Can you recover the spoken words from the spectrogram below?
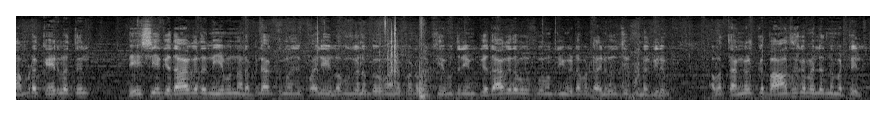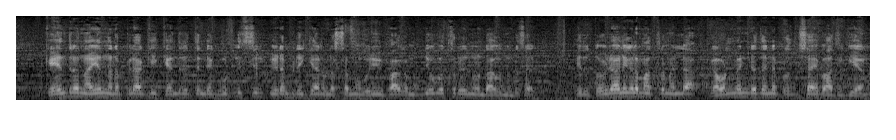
നമ്മുടെ കേരളത്തിൽ ദേശീയ ഗതാഗത നിയമം നടപ്പിലാക്കുന്നതിൽ പല ഇളവുകളും ബഹുമാനപ്പെട്ട മുഖ്യമന്ത്രിയും ഗതാഗത വകുപ്പ് മന്ത്രിയും ഇടപെട്ട് അനുവദിച്ചിട്ടുണ്ടെങ്കിലും അവ തങ്ങൾക്ക് ബാധകമല്ലെന്ന മട്ടിൽ കേന്ദ്ര നയം നടപ്പിലാക്കി കേന്ദ്രത്തിന്റെ ഗുഡ് ലിസ്റ്റിൽ ഇടം പിടിക്കാനുള്ള ശ്രമം ഒരു വിഭാഗം ഉദ്യോഗസ്ഥരിൽ നിന്നും ഉണ്ടാകുന്നുണ്ട് സർ. ഇത് തൊഴിലാളികളെ മാത്രമല്ല ഗവൺമെന്റ് തന്നെ പ്രതിച്ഛായ ബാധിക്കുകയാണ്.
